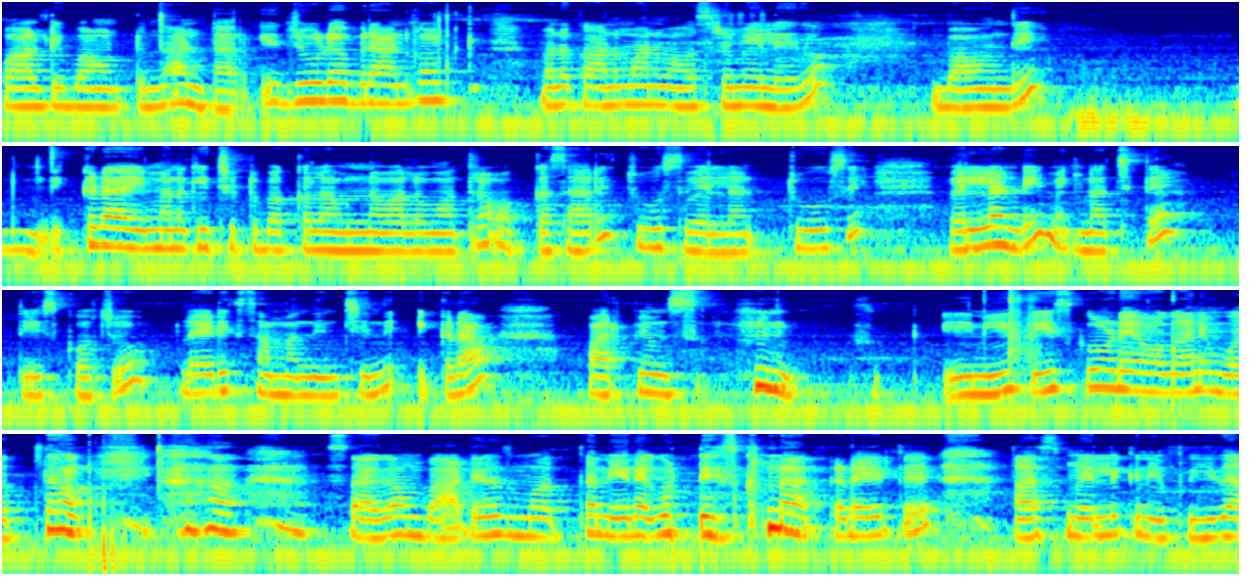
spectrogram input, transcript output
క్వాలిటీ బాగుంటుందా అంటారు. ఇది జూడియో బ్రాండ్ కాబట్టి మనకు అనుమానం అవసరమే లేదు. బాగుంది. ఇక్కడ మనకి చుట్టుపక్కల ఉన్న వాళ్ళు మాత్రం ఒక్కసారి చూసి వెళ్ళండి చూసి వెళ్ళండి. మీకు నచ్చితే తీసుకోవచ్చు. లేడీకి సంబంధించింది ఇక్కడ పర్ఫ్యూమ్స్ ఈ ఇది తీసుకోడేమో కానీ మొత్తం సగం బాటిల్స్ మొత్తం నేనే కొట్టేసుకున్నా. అక్కడైతే ఆ స్మెల్కి నీ ఫీదా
